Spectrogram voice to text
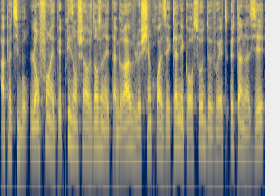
à Petit Beau. L'enfant a été pris en charge dans un état grave. Le chien croisé Canet Corso devrait être euthanasié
